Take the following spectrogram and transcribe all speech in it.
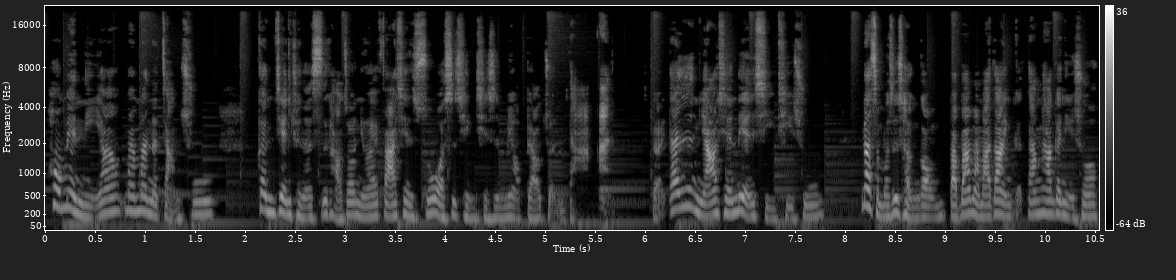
后面你要慢慢的长出更健全的思考之后，你会发现所有事情其实没有标准答案，对，但是你要先练习提出，那什么是成功？爸爸妈妈当一个当他跟你说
